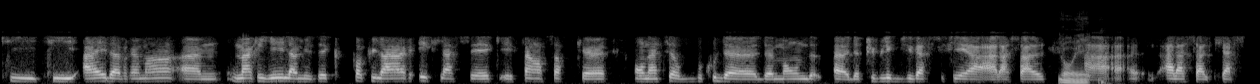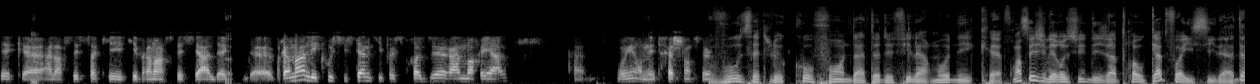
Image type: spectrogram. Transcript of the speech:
qui, qui aide à vraiment marier la musique populaire et classique et faire en sorte que on attire beaucoup de, monde, euh, de public diversifié à, la salle, à, la salle classique. Euh, alors c'est ça qui est, vraiment spécial, de, vraiment l'écosystème qui peut se produire à Montréal. Euh, oui, on est très chanceux. Vous êtes le cofondateur de Philharmonique. Français, je l'ai reçu déjà trois ou quatre fois ici. Là.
